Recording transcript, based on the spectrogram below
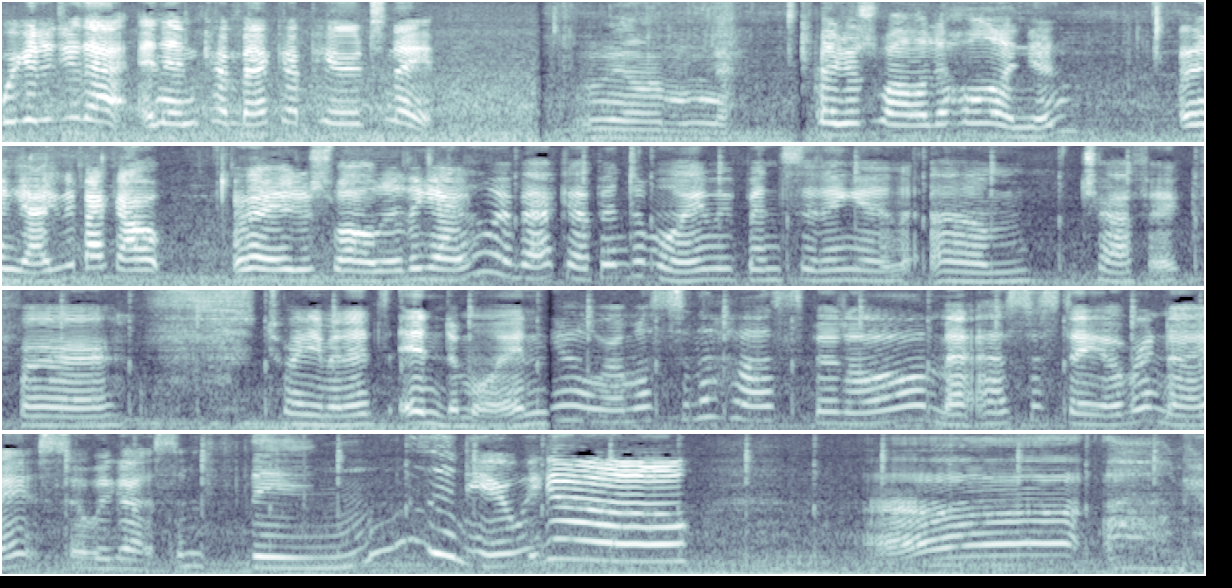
We're gonna do that and then come back up here tonight. Um, I just swallowed a whole onion and then gagged it back out and I just swallowed it again. We're back up in Des Moines. We've been sitting in um, traffic for 20 minutes in Des Moines. Yeah, we're almost to the hospital. Matt has to stay overnight, so we got some things, and here we go. Uh, oh, okay.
